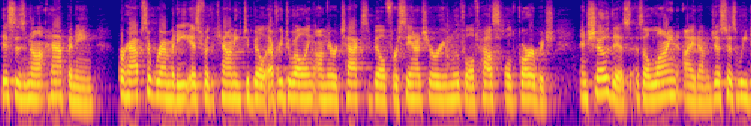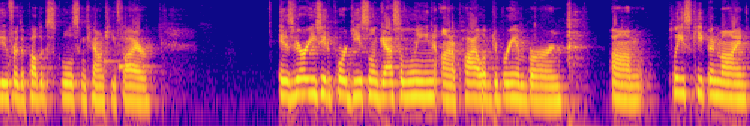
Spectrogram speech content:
This is not happening. Perhaps a remedy is for the county to bill every dwelling on their tax bill for sanitary removal of household garbage and show this as a line item, just as we do for the public schools and county fire. It is very easy to pour diesel and gasoline on a pile of debris and burn. Um, please keep in mind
